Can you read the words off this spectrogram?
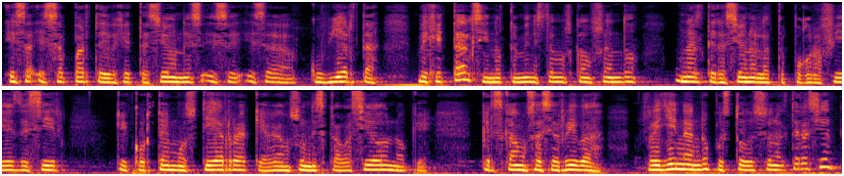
esa, esa parte de vegetación, esa cubierta vegetal, sino también estamos causando una alteración a la topografía, es decir, que cortemos tierra, que hagamos una excavación o que crezcamos hacia arriba rellenando, pues todo es una alteración.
